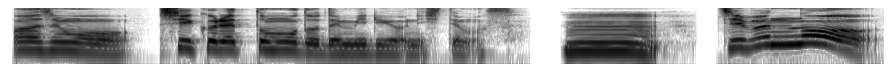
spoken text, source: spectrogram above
私もうシークレットモードで見るようにしてます。うん。自分の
